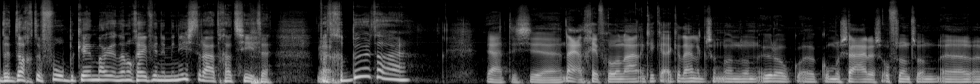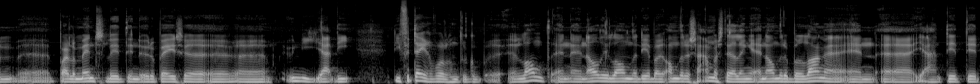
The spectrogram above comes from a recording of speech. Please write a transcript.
de, dag ervoor bekend maakt en dan nog even in de ministerraad gaat zitten. Wat gebeurt daar? Ja, het, is, uh, nou ja, het geeft gewoon aan. Kijk, uiteindelijk zo'n zo'n eurocommissaris of zo'n zo'n uh, parlementslid in de Europese Unie, ja, die, die vertegenwoordigt natuurlijk een land. En, en al die landen die hebben andere samenstellingen en andere belangen. En ja, dit, dit,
